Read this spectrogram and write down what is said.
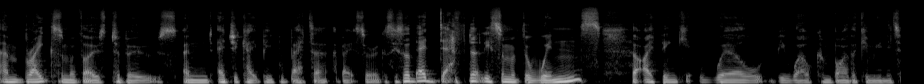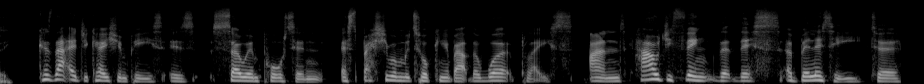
and break some of those taboos and educate people better about surrogacy. So they're definitely some of the wins that I think will be welcomed by the community because that education piece is so important, especially when we're talking about the workplace. And how do you think that this ability to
